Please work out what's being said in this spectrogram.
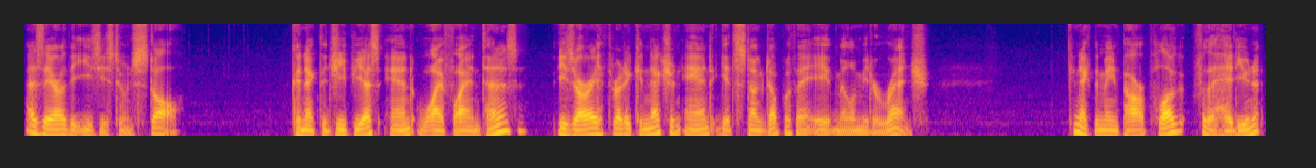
as they are the easiest to install. Connect the GPS and Wi-Fi antennas. These are a threaded connection and get snugged up with a 8mm wrench. Connect the main power plug for the head unit.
